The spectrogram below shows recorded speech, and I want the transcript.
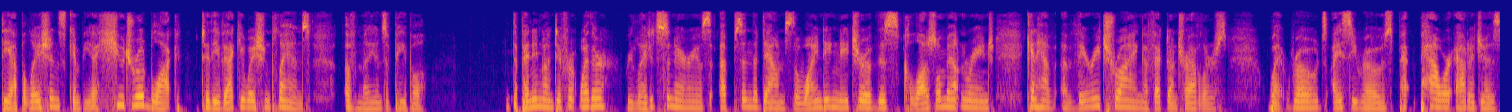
The Appalachians can be a huge roadblock to the evacuation plans of millions of people. Depending on different weather, related scenarios, ups and the downs, the winding nature of this colossal mountain range can have a very trying effect on travelers. Wet roads, icy roads, power outages,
